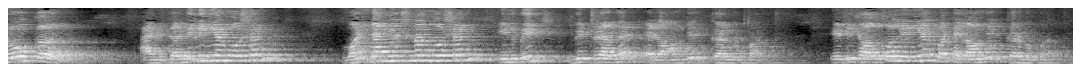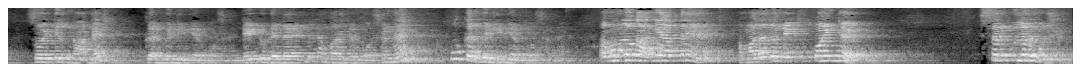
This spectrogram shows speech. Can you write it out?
no curve and curvilinear motion one dimensional motion in which we travel along a curve path it is also linear but along a curve path so it is known as curvilinear motion day to day life में हमारा जो मोशन है वो curvilinear मोशन है। अब हम लोग आगे आते हैं। हमारा जो नेक्स्ट पॉइंट है सर्कुलर मोशन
